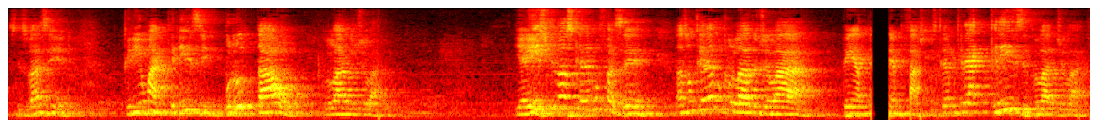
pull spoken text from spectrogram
se esvazia. Cria uma crise brutal do lado de lá. E é isso que nós queremos fazer. Nós não queremos que o lado de lá tenha tempo fácil. Nós queremos criar crise do lado de lá.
